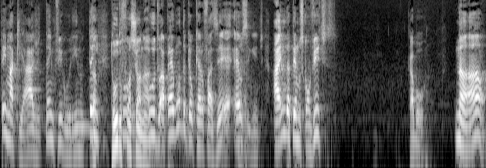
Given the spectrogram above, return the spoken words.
tem maquiagem, tem figurino, tem. Tá tudo, tudo, funcionando. Tudo. A pergunta que eu quero fazer é, é o seguinte: ainda temos convites? Acabou. Não,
